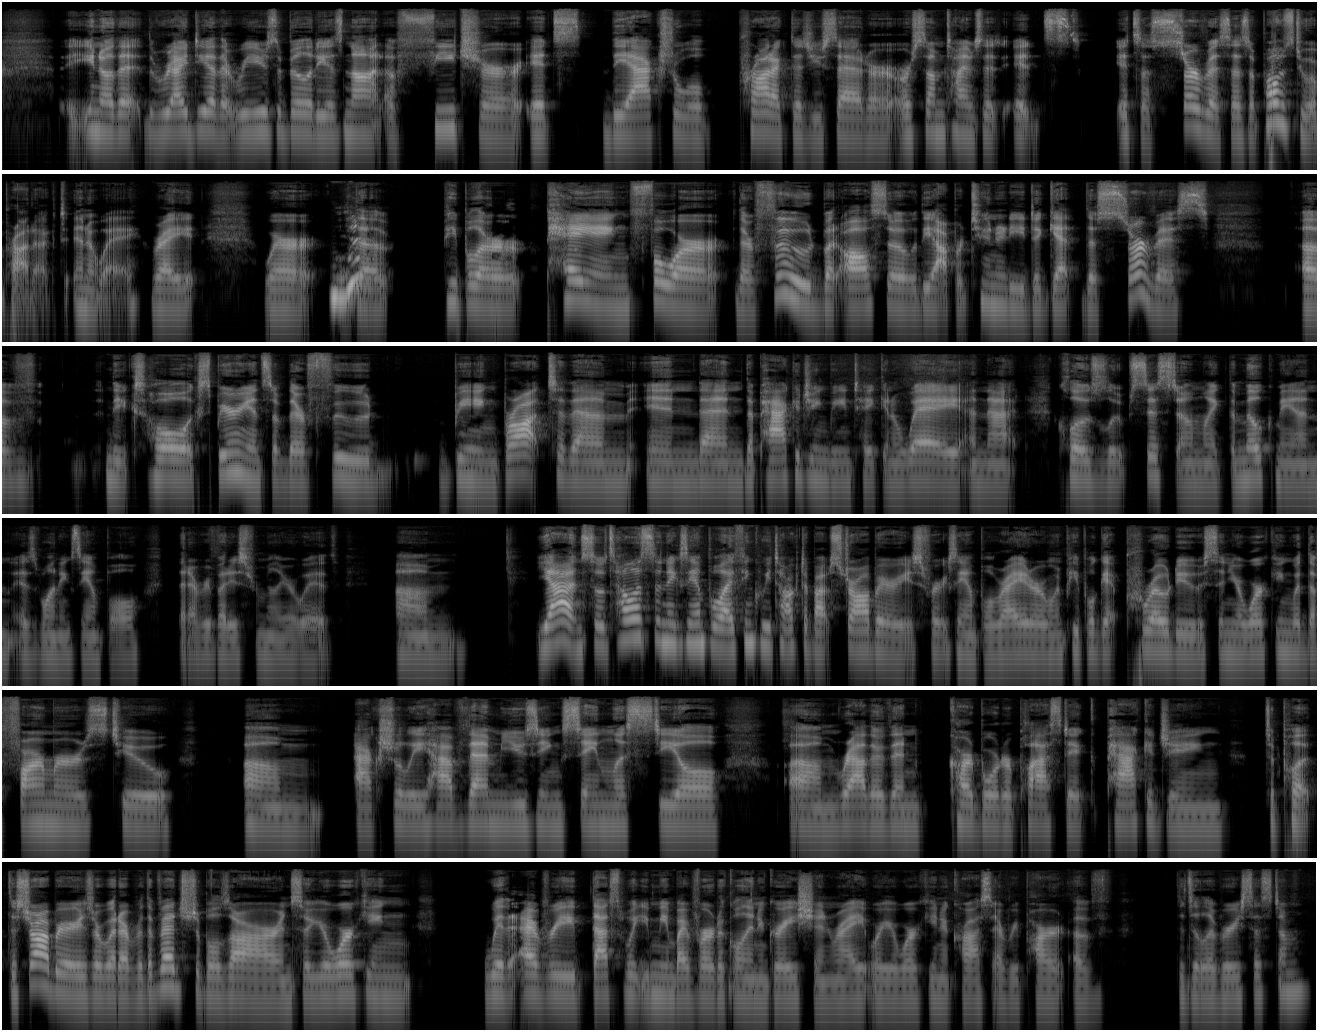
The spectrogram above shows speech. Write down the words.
you know that the idea that reusability is not a feature it's the actual product as you said or or sometimes it, it's it's a service as opposed to a product in a way right? Where mm-hmm. the people are paying for their food, but also the opportunity to get the service of the whole experience of their food being brought to them in then the packaging being taken away and that closed loop system like the milkman is one example that everybody's familiar with um, yeah and so tell us an example i think we talked about strawberries for example right or when people get produce and you're working with the farmers to um, actually have them using stainless steel um, rather than cardboard or plastic packaging to put the strawberries or whatever the vegetables are. And so you're working with every, that's what you mean by vertical integration, right? Where you're working across every part of the delivery system.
